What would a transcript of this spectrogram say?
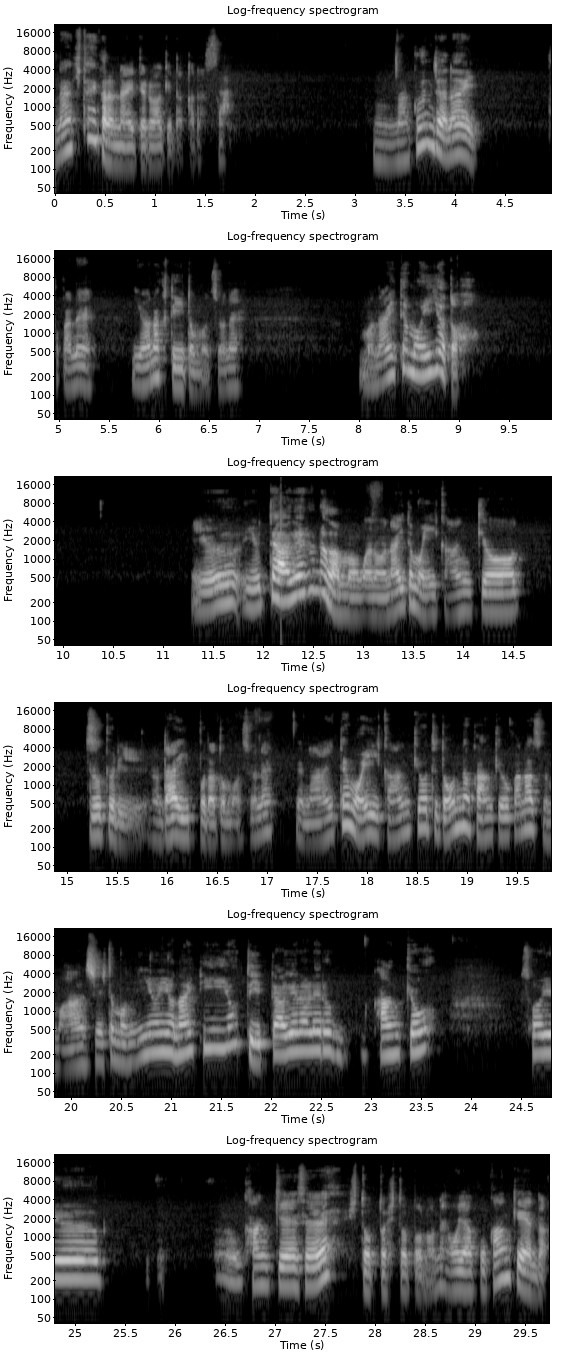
泣きたいから泣いてるわけだからさ。うん、泣くんじゃないとかね言わなくていいと思うんですよね。もう泣いてもいいよと。言う言ってあげるのがもうこの泣いてもいい環境づくりの第一歩だと思うんですよね。で泣いてもいい環境ってどんな環境かなっても安心してもいよいよ泣いていいよって言ってあげられる環境そういう関係性人と人とのね親子関係だっ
